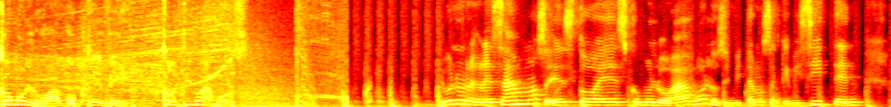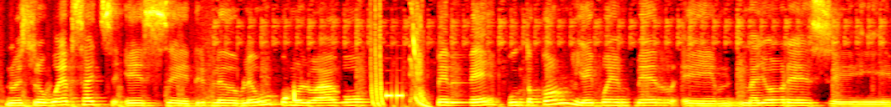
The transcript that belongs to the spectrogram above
¿Cómo lo hago PV? Continuamos. Y bueno, regresamos. Esto es cómo lo hago. Los invitamos a que visiten nuestro website, es eh, www.comolohago.pb.com y ahí pueden ver eh, mayores eh,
